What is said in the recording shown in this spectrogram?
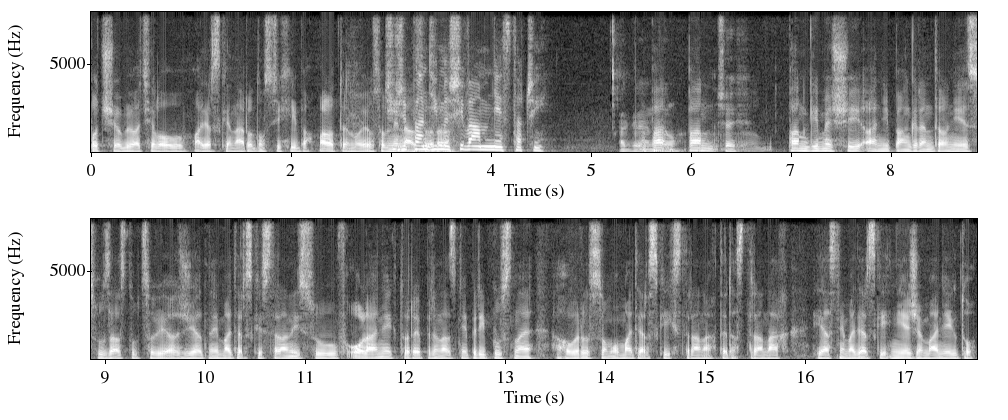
počte obyvateľov maďarskej národnosti chýba. Ale to je môj osobný Čiže názor. pán Dimeši vám nestačí? A Grendel, pán, pán, Čech. Pán Gimeši ani pán Grendel nie sú zástupcovia žiadnej maďarskej strany, sú v Oľane, ktoré je pre nás neprípustné a hovoril som o maďarských stranách, teda stranách jasne maďarských, nie, že má niekto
